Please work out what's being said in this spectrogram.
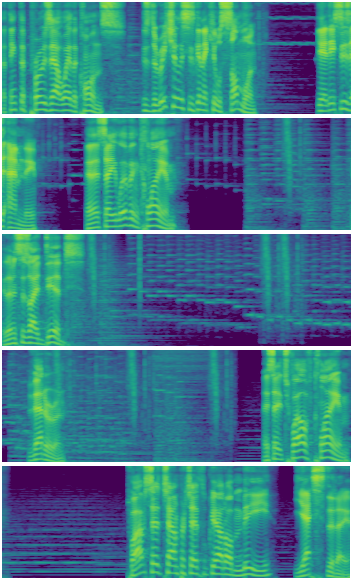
I think the pros outweigh the cons. Because the ritualist is going to kill someone. Yeah, this is Amni. And it's a 11 claim. 11 says I did. Veteran. They say 12 claim. 12 said town protect look out on me yesterday.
